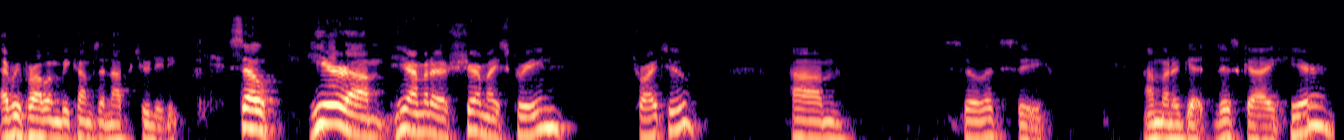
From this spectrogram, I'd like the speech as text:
every problem becomes an opportunity. So here, um, here I'm going to share my screen try to. Um, so let's see. I'm going to get this guy here.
